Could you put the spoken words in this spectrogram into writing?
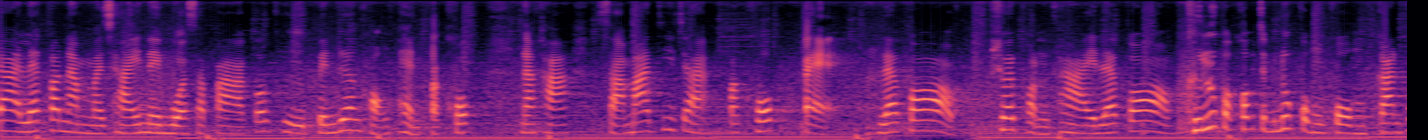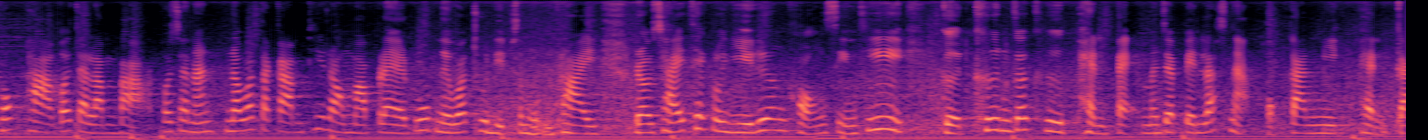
ได้และก็นำมาใช้ในบัวสปาก็คือเป็นเรื่องของแผ่นประคบนะคะ สามารถที่จะประคบแปะ แล้วก็ช่วยผ่อนคลายแล้วก็คือลูกประคบจะเป็นลูกกลมๆ การพกพาก็จะลำบาก เพราะฉะนั้นนวัตกรรมที่เรามาแปรรูปในวัตถุดิบสมุนไพรเราใช้เทคโนโลยีเรื่องของสิ่งที่เกิดขึ้นก็คือแผ่นแปะมันจะเป็นลักษณะของการมีแผ่นก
